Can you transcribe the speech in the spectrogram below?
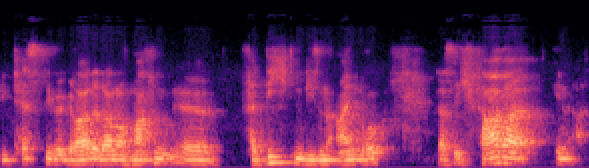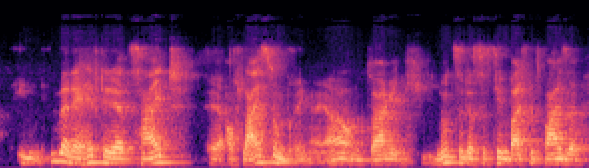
die Tests, die wir gerade da noch machen, äh, verdichten diesen Eindruck, dass ich Fahrer in, in über der Hälfte der Zeit äh, auf Leistung bringe, ja, und sage, ich nutze das System beispielsweise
